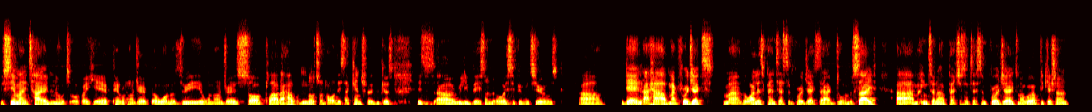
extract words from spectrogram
you see my entire notes over here, pair 100, uh, 103, 100, saw cloud. I have notes on all this. I can't show it because it's uh, really based on the OSCP materials. Um, Then I have my projects, my the wireless pen testing projects that I do on the side, um, internal penetration testing project, my web application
